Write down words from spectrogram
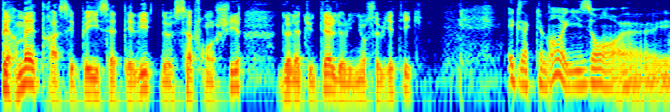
permettre à ces pays satellites de s'affranchir de la tutelle de l'Union soviétique. Exactement, ils ont euh,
